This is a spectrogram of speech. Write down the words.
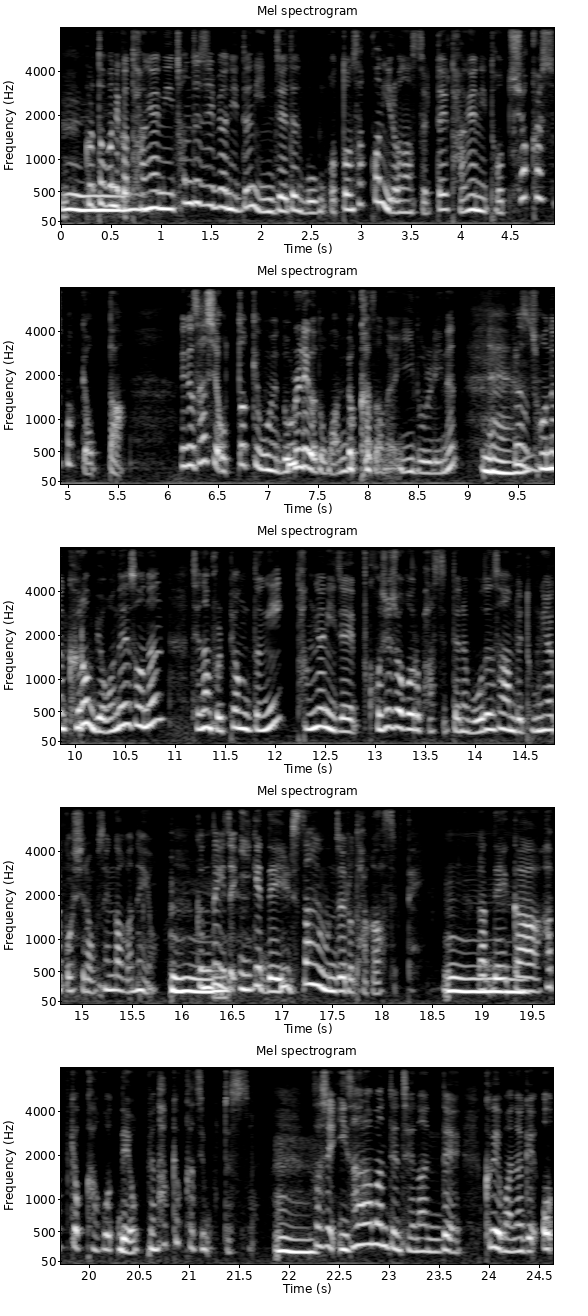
음. 그렇다 보니까 당연히 천재지변이든 인재든 뭐 어떤 사건이 일어났을 때 당연히 더 취약할 수밖에 없다. 이게 사실 어떻게 보면 논리가 너무 완벽하잖아요. 이 논리는. 네. 그래서 저는 그런 면에서는 재난 불평등이 당연히 이제 거시적으로 봤을 때는 모든 사람들이 동의할 것이라고 생각은 해요. 음. 근데 이제 이게 내 일상의 문제로 다가왔을 때. 그러니까 음. 내가 합격하고 내 옆엔 합격하지 못했어. 음. 사실 이 사람한테는 재난인데 그게 만약에 어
